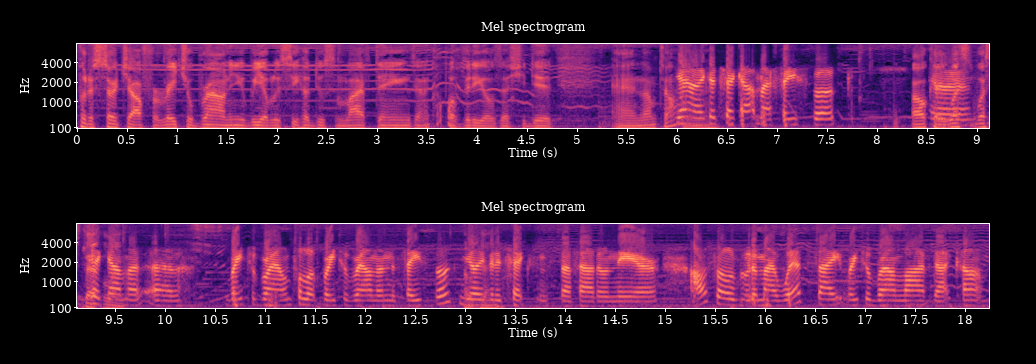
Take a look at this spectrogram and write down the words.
put a search out for Rachel Brown, and you'll be able to see her do some live things and a couple of videos that she did. And I'm telling yeah, you, yeah, I could check out my Facebook. Okay, what's what's that? Check link? out my uh, Rachel Brown. Pull up Rachel Brown on the Facebook. You'll okay. be able to check some stuff out on there. Also, go to my website, rachelbrownlive.com.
